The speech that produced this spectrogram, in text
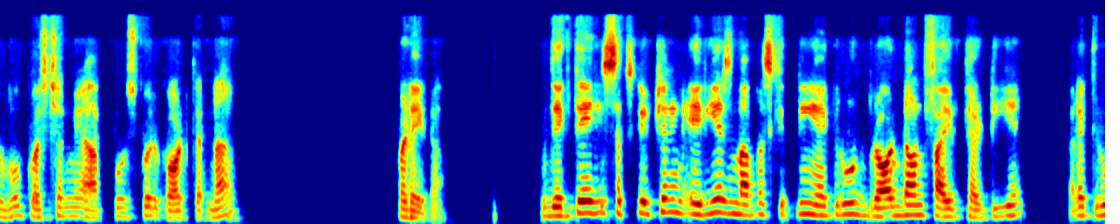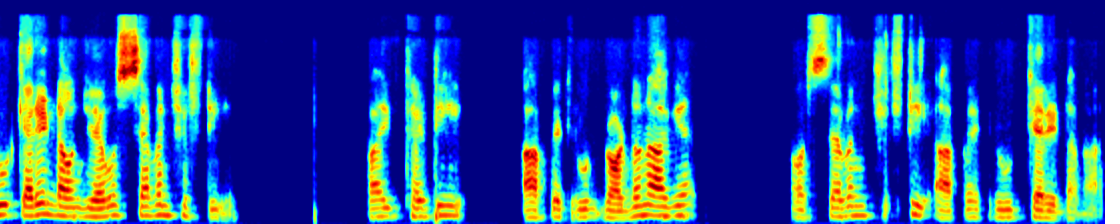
तो वो क्वेश्चन में आपको उसको रिकॉर्ड करना पड़ेगा। तो देखते हैं जी सब्सक्रिप्शन इन एरियाज़ हमारे पास कितनी है? Accrued brought down five thirty है और एक रूट कैरेट डाउन जो है वो सेवन फिफ्टी है। फाइव थर्टी आपका एक रूट ब्रॉड डाउन आ गया और सेवन फिफ्टी आपका एक रूट कैरेट डाउन आ गया।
